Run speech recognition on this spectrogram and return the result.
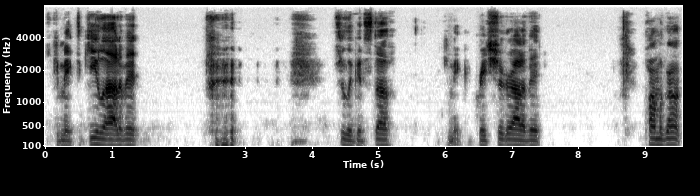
You can make tequila out of it. it's really good stuff. You can make great sugar out of it. Pomegranate.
